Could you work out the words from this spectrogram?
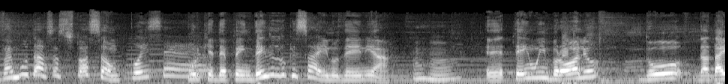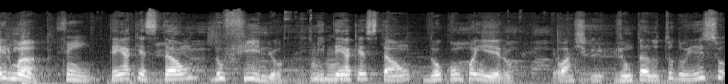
vai mudar essa situação. Pois é. Porque dependendo do que sair no DNA, uhum. é, tem um embrólio do, da, da, irmã. Sim. Tem a questão do filho uhum. e tem a questão do companheiro. Eu acho que juntando tudo isso,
